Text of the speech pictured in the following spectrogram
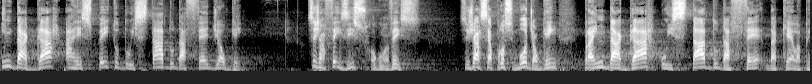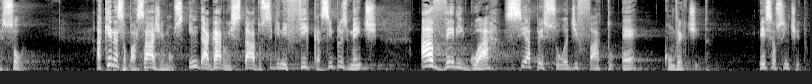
indagar a respeito do estado da fé de alguém? Você já fez isso alguma vez? Você já se aproximou de alguém para indagar o estado da fé daquela pessoa? Aqui nessa passagem, irmãos, indagar o estado significa simplesmente averiguar se a pessoa de fato é convertida. Esse é o sentido.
